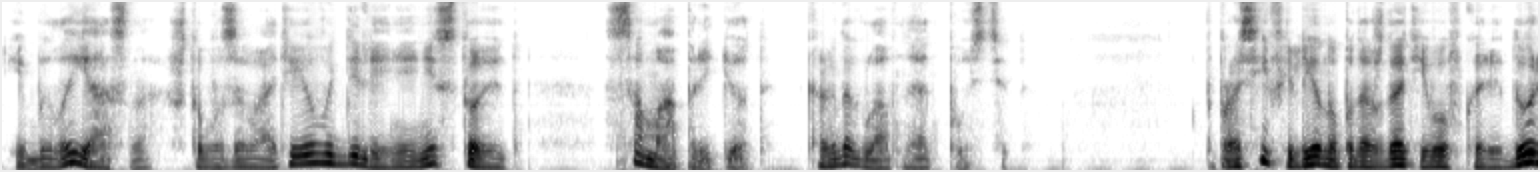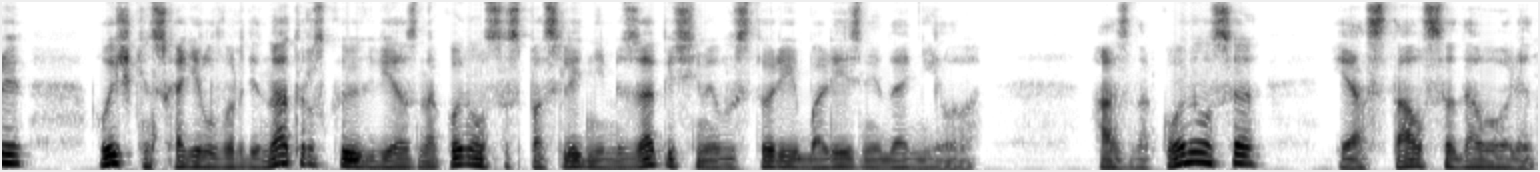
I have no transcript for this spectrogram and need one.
и было ясно, что вызывать ее в отделение не стоит. Сама придет, когда главный отпустит. Попросив Елену подождать его в коридоре, Лычкин сходил в ординаторскую, где ознакомился с последними записями в истории болезни Данилова ознакомился и остался доволен.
